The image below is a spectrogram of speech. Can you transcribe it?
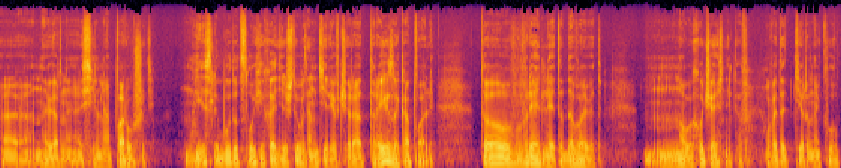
э, наверное, сильно порушить. Но если будут слухи ходить, что в этом тире вчера троих закопали, то вряд ли это добавит новых участников в этот тирный клуб.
